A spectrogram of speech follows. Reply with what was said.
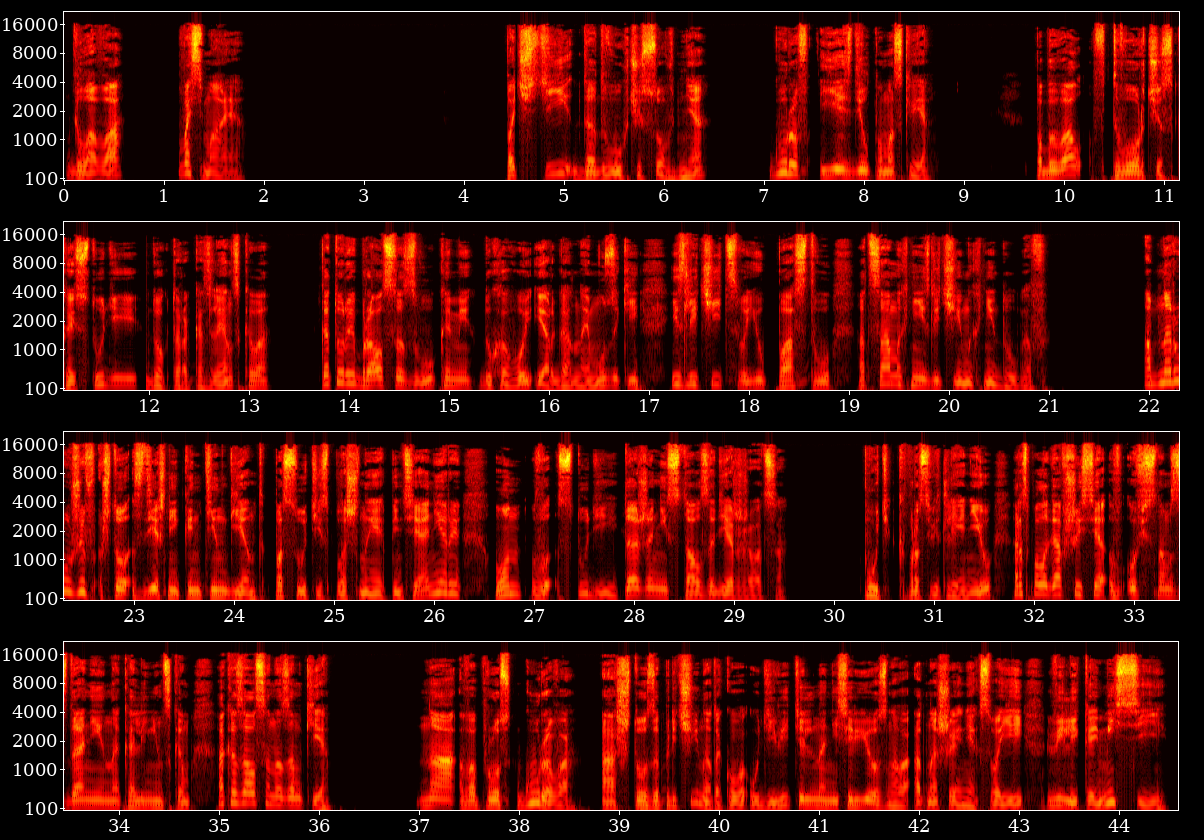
Глава восьмая Почти до двух часов дня Гуров ездил по Москве. Побывал в творческой студии доктора Козленского, который брался звуками духовой и органной музыки излечить свою паству от самых неизлечимых недугов. Обнаружив, что здешний контингент по сути сплошные пенсионеры, он в студии даже не стал задерживаться. Путь к просветлению, располагавшийся в офисном здании на Калининском, оказался на замке. На вопрос Гурова, а что за причина такого удивительно несерьезного отношения к своей великой миссии,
